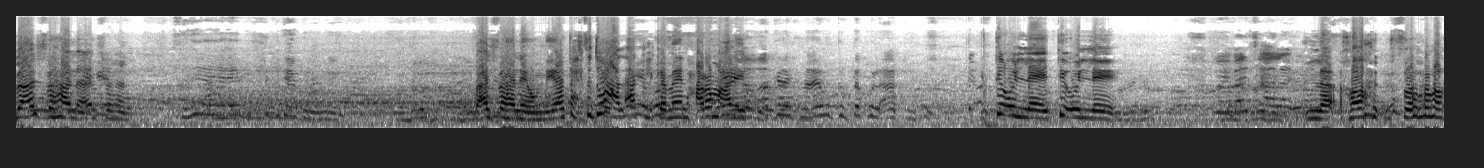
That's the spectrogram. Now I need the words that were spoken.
بألف هنا ألف هنا. بألف هنا يا أمنية تحسدوها على الأكل كمان حرام عليكم. أكلت معايا ممكن تاكل أكل. تقول لا تقول لا ما يبانش عليا لا خالص. صراحة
